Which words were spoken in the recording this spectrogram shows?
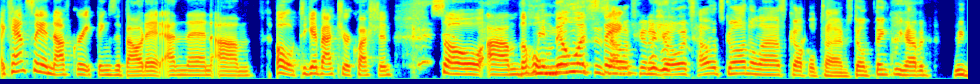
I can't say enough great things about it. And then, um, oh, to get back to your question, so um, the whole Millwood this is thing. how it's gonna go. It's how it's gone the last couple times. Don't think we haven't. We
